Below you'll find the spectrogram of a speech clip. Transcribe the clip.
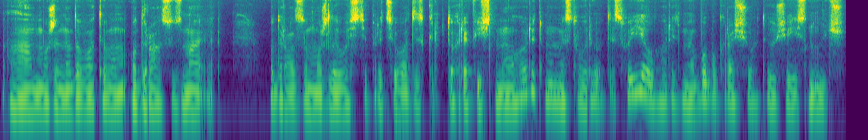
а, може надавати вам одразу знає, одразу можливості працювати з криптографічними алгоритмами, створювати свої алгоритми або покращувати вже існуючі.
